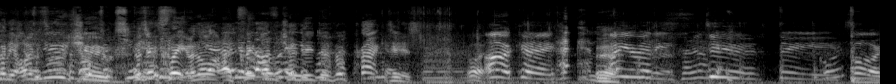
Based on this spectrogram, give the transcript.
put it on YouTube as a quick, a quick opportunity for practice. Right. Okay. Are you ready? Two, three, four.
